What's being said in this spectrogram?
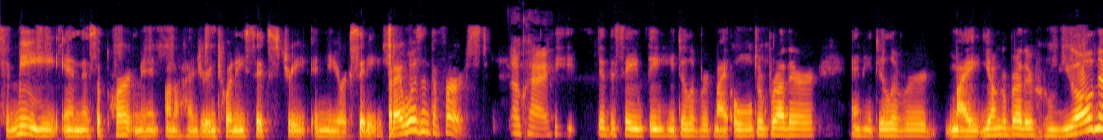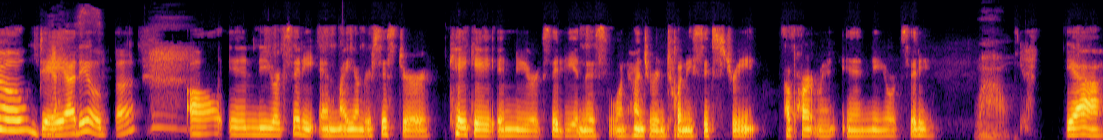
to me in this apartment on 126th Street in New York City. But I wasn't the first. Okay. He did the same thing. He delivered my older brother and he delivered my younger brother, who you all know, Day yes. Adeopa, all in New York City, and my younger sister, KK, in New York City in this 126th Street apartment in New York City. Wow. Yeah,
